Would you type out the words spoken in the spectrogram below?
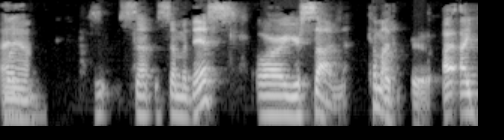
I know. Some, some of this or your son? Come on. That's true. I,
